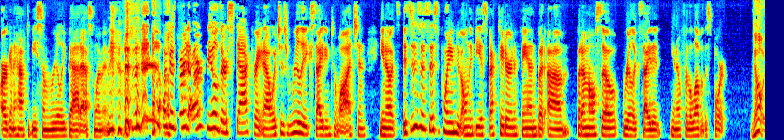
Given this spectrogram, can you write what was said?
are going to have to be some really badass women because our, our, fields are stacked right now, which is really exciting to watch. And you know, it's it's just disappointing to only be a spectator and a fan, but um, but I'm also real excited, you know, for the love of the sport. No,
